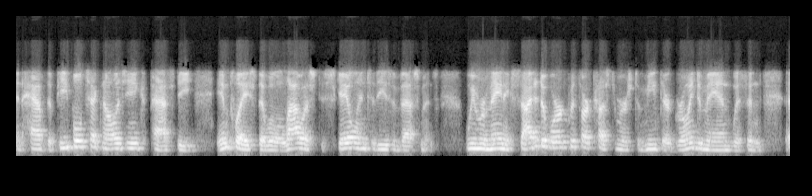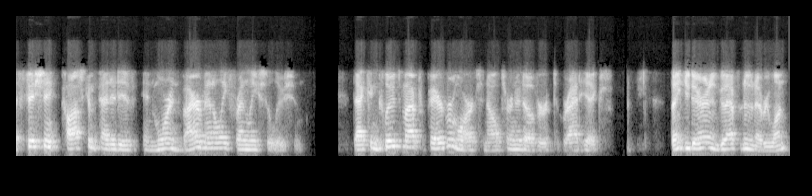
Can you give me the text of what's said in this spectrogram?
and have the people, technology, and capacity in place that will allow us to scale into these investments. We remain excited to work with our customers to meet their growing demand with an efficient, cost-competitive, and more environmentally friendly solution. That concludes my prepared remarks, and I'll turn it over to Brad Hicks. Thank you, Darren, and good afternoon, everyone.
